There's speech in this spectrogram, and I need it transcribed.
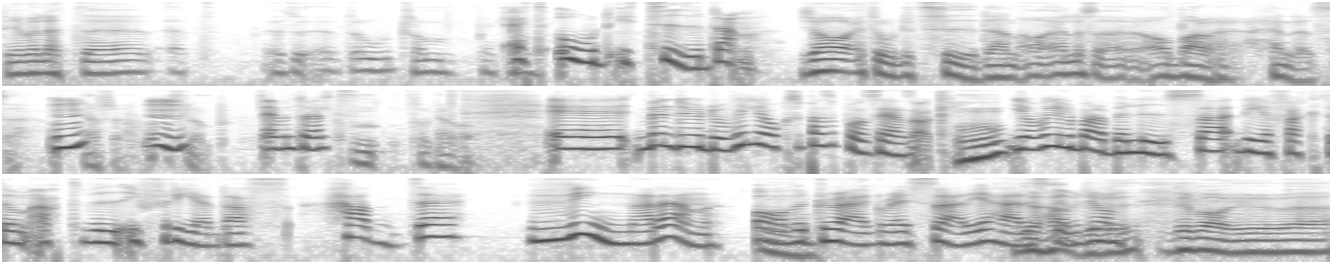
det är väl ett, eh, ett, ett, ett ord som... kan- ett ord i tiden. Ja, ett ord i tiden eller så, ja, bara händelse Mm, kanske. mm. Slump. Eventuellt. Mm, så kan det vara. Eh, men du, då vill jag också passa på att säga en sak. Mm. Jag vill bara belysa det faktum att vi i fredags hade vinnaren av Mm. Drag Race Sverige här det i studion. Vi. Det var ju, eh,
